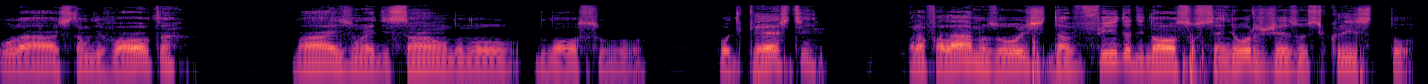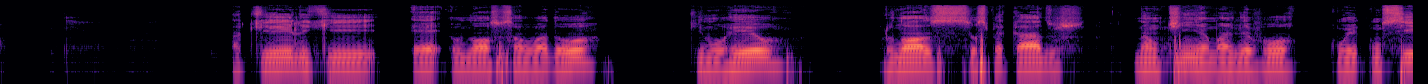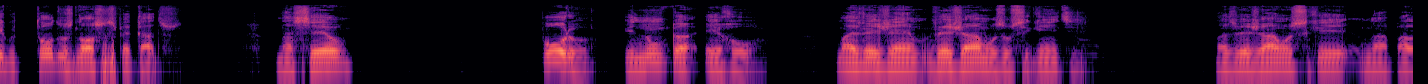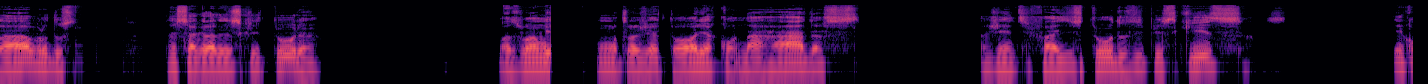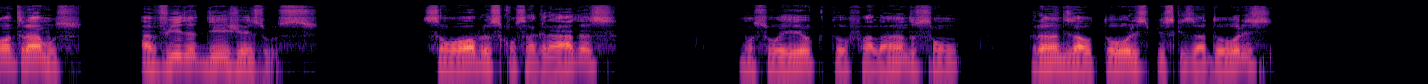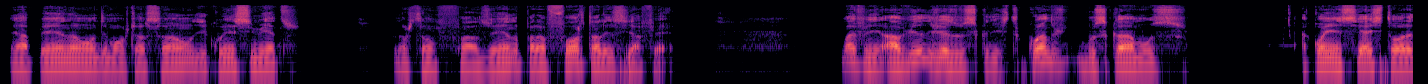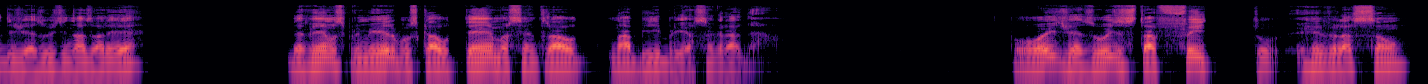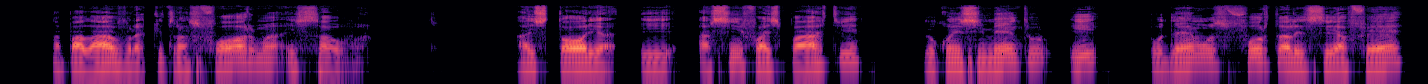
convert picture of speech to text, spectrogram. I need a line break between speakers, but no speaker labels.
Olá, estamos de volta. Mais uma edição do, no, do nosso podcast para falarmos hoje da vida de nosso Senhor Jesus Cristo, aquele que é o nosso Salvador, que morreu por nós, seus pecados, não tinha, mas levou consigo todos os nossos pecados. Nasceu puro e nunca errou. Mas vejamos, vejamos o seguinte: nós vejamos que na palavra dos, das Sagradas Escrituras, nós vamos uma trajetória narradas, a gente faz estudos e pesquisas, encontramos a vida de Jesus. São obras consagradas, não sou eu que estou falando, são grandes autores, pesquisadores. É apenas uma demonstração de conhecimento que nós estamos fazendo para fortalecer a fé. Mas, enfim, a vida de Jesus Cristo. Quando buscamos conhecer a história de Jesus de Nazaré, devemos primeiro buscar o tema central na Bíblia Sagrada. Pois Jesus está feito revelação na palavra que transforma e salva. A história e assim faz parte do conhecimento e podemos fortalecer a fé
